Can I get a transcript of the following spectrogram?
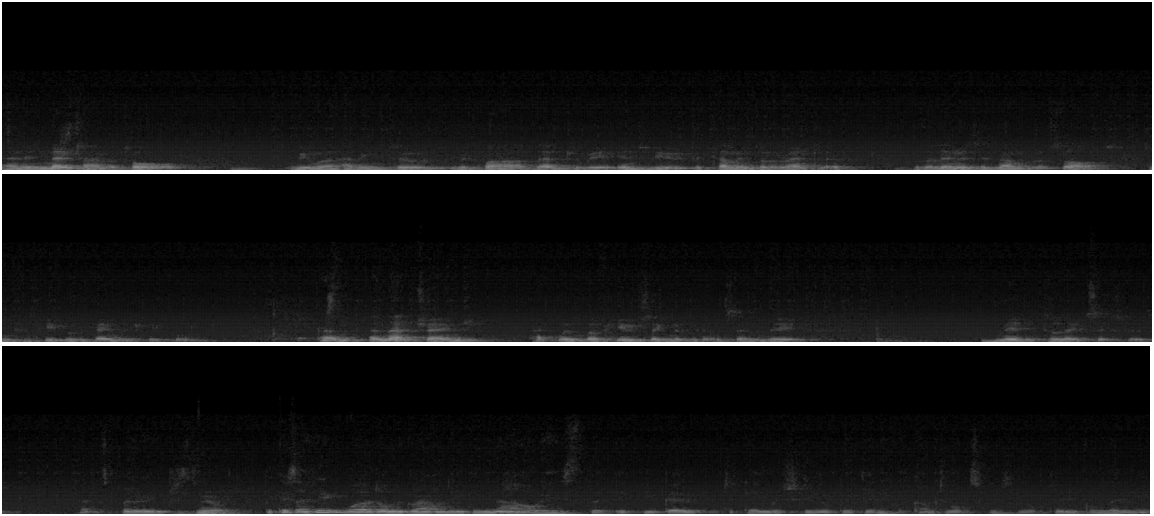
and in no time at all, we were having to require them to be interviewed to come into the Radcliffe with a limited number of slots and compete with the Cambridge people. And, um, and that change with of huge significance in the mid to late 60s. That's very interesting. Yeah. Because I think word on the ground even now is that if you go to Cambridge to do your preclinical, come to Oxford to do your clinical, then you,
